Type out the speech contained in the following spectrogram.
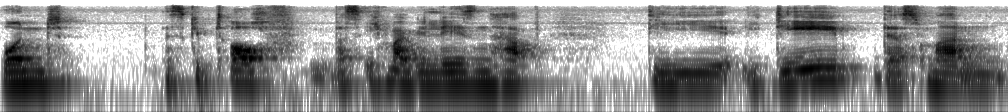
Und es gibt auch, was ich mal gelesen habe, die Idee, dass man,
